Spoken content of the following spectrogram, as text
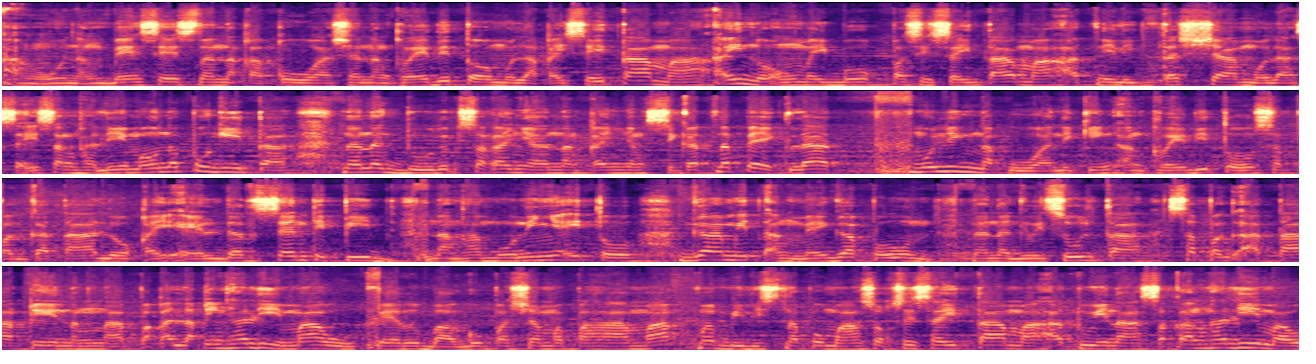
Ang unang beses na nakakuha siya ng kredito mula kay Saitama ay noong may buhok pa si Saitama at niligtas siya mula sa isang halimaw na pugita na nagdulot sa kanya ng kanyang sikat na peklat. Muling nakuha ni King ang kredito sa pagkatalo kay Elder Centipede nang hamunin niya ito gamit ang megaphone na nagresulta sa pag-atake ng napakalaking halimaw. Pero bago pa siya mapahamak, mabilis na pumasok si Saitama at winasak ang halimaw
